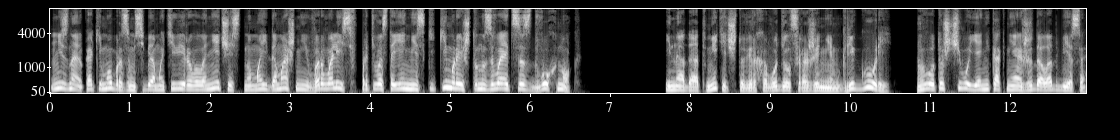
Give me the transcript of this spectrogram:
Не знаю, каким образом себя мотивировала нечисть, но мои домашние ворвались в противостояние с Кикиморой, что называется, с двух ног. И надо отметить, что верховодил сражением Григорий. Вот уж чего я никак не ожидал от беса.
